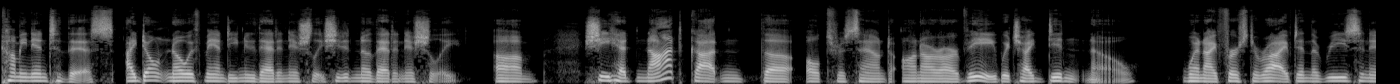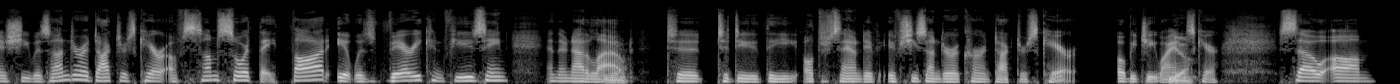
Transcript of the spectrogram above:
coming into this. I don't know if Mandy knew that initially. She didn't know that initially. Um, she had not gotten the ultrasound on our RV, which I didn't know when I first arrived. And the reason is she was under a doctor's care of some sort. They thought it was very confusing and they're not allowed to, to do the ultrasound if, if she's under a current doctor's care, OBGYN's Yeah. care. So, um,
